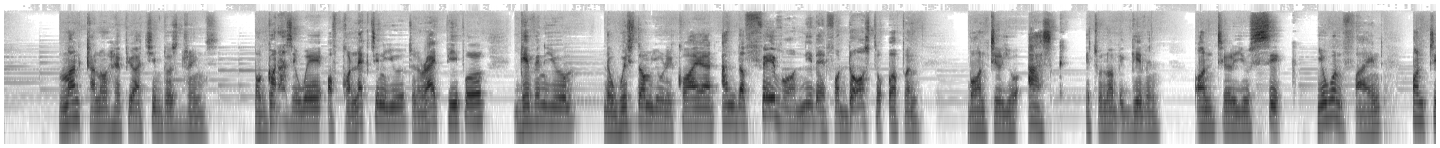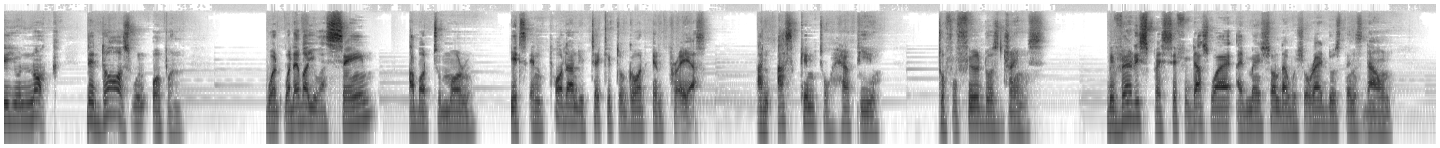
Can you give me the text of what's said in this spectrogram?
Man cannot help you achieve those dreams. But God has a way of connecting you to the right people, giving you the wisdom you required and the favor needed for doors to open. But until you ask, it will not be given. Until you seek, you won't find. Until you knock, the doors won't open. Whatever you are saying about tomorrow, it's important you take it to God in prayers and ask Him to help you to fulfill those dreams. Be very specific. That's why I mentioned that we should write those things down.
